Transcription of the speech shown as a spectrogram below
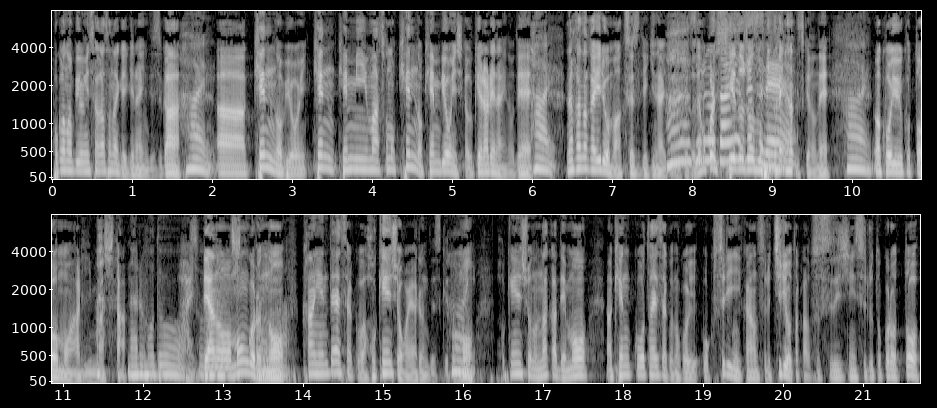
他の病院探さなきゃいけないんですが、はい。あー県の病院、県、県民はその県の県病院しか受けられないので、はい。なかなか医療もアクセスできないということで、でもこれ制度上の問題なんですけどね、はい。まあこういうこともありました。なるほど、はい、であのモンゴルの肝炎対策は保健省がやるんですけども、はい保健省の中でもあ健康対策のこういうお薬に関する治療とかを推進するところと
